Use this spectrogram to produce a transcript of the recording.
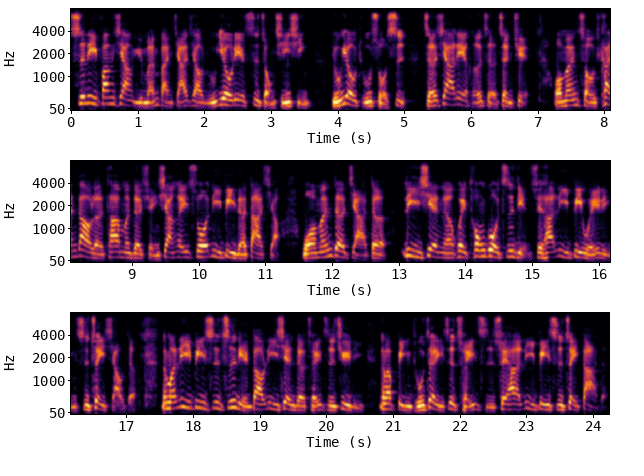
施力方向与门板夹角如右列四种情形。如右图所示，则下列何者正确？我们首看到了他们的选项 A 说力臂的大小，我们的甲的力线呢会通过支点，所以它力臂为零是最小的。那么力臂是支点到力线的垂直距离，那么丙图这里是垂直，所以它的力臂是最大的。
